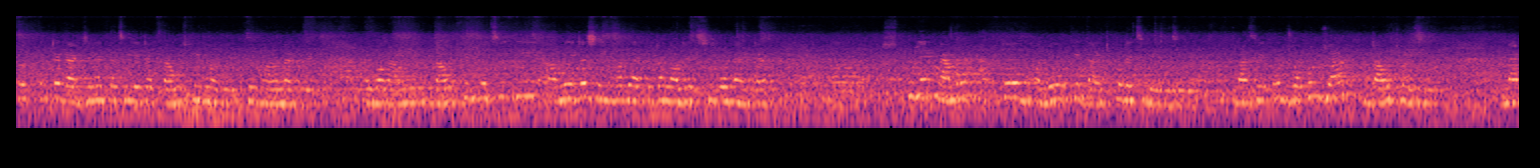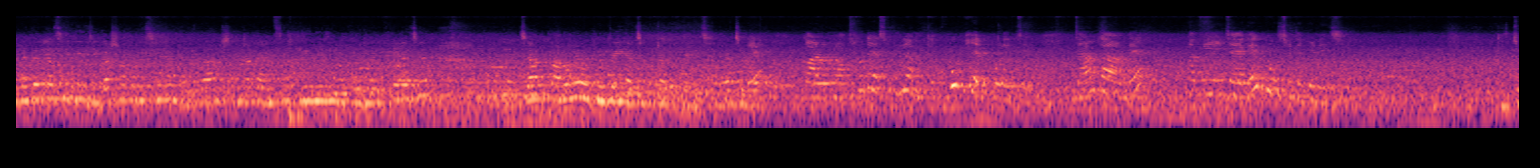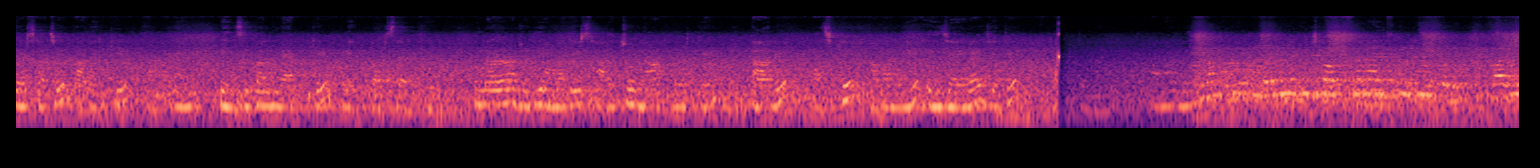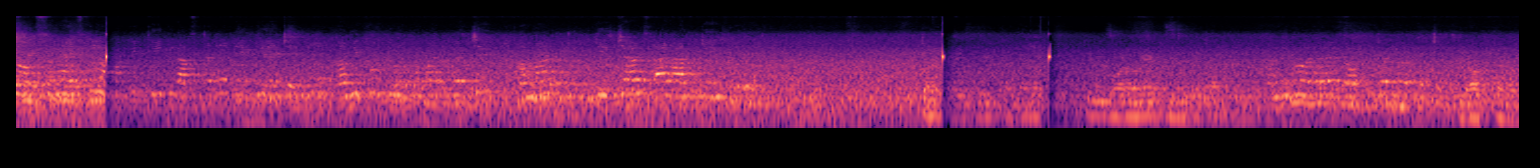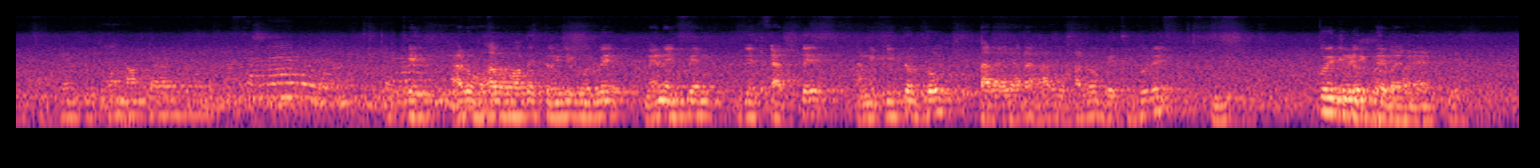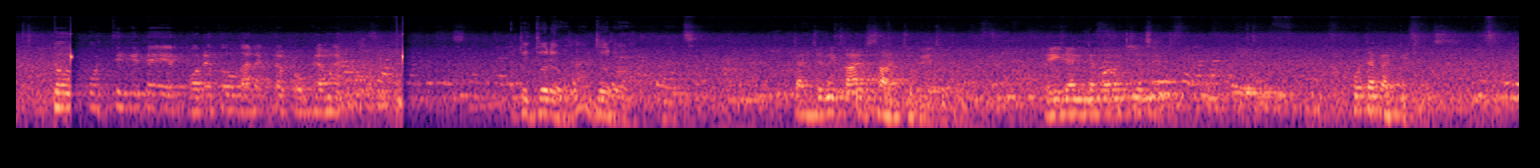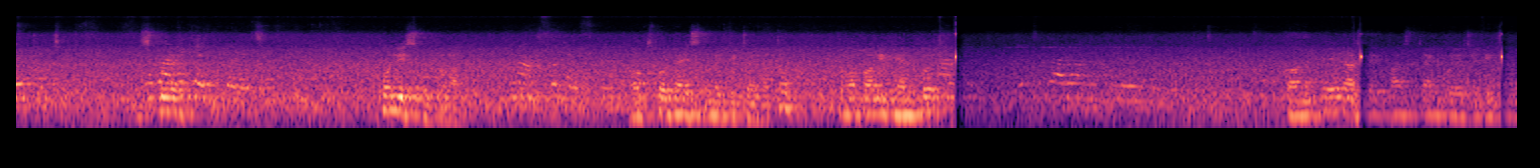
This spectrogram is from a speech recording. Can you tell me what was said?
প্রত্যেকটা গার্জেনের কাছে এটা প্রাউড ফিল হবে খুব ভালো লাগবে। এবং আমি প্রাউড ফিল করছি কি, আমি এটা সেইভাবে এতটা নলেজ ছিল না এটা স্কুলের ম্যামরা এত ভালো ওকে গাইড করেছিলেন যে বাসে ওর যখন যা ডাউট হয়েছে ম্যামেদের কাছে গিয়ে জিজ্ঞাসা করেছে ম্যামরা সেটা দিয়ে দিয়েছে ওকে হেল্প করেছে। যার কারণে ও কিন্তু এই অ্যাচিভটা পেয়েছে কারণ অক্সফোর্ড স্কুল আমাকে খুব হেল্প করেছে যার কারণে আমি এই জায়গায় পৌঁছাতে পেরেছি। টিচার্স আছে তাদেরকে আমাদের প্রিন্সিপাল ম্যামকে রেক্টর স্যারকে। ওনারা যদি আমাদের সাহায্য না করতেন তাহলে আজকে আমার মেয়ে এই জায়গায় যেতে পারত না। আমার মেয়ে আমার খুব ভালো লেগেছে অক্সফোর্ড হাই স্কুলের উপরে কারণ অক্সফোর্ড হাই স্কুল আমাকে ঠিক রাস্তাটা দেখিয়েছে আমি খুব ধন্যবাদ করছি আমার টিচার্স আর আন্টিকে তো এই পরীক্ষাটা তুমি বড় হয়ে কি হতে চাও আমি ঘরে ডক্টর হতে চাই ডক্টর হতে চাও থ্যাংক ইউ তোমার নামটা আরও ভালোভাবে তৈরি করবে ম্যানেজমেন্টের কাছে আমি কৃতজ্ঞ তারা যারা আরও ভালো বেশি করে তৈরি করতে পারে। আর কি। তো করতে গেলে এরপরে তো আরেকটা প্রোগ্রাম একটু জোরে বলা জোরে। তার জন্য কার সাহায্য পেয়েছ? এই র্যাঙ্কটা করার জন্য? কোথাকার টিচার্স স্কুলে? কোন স্কুল তোমার? অক্সফোর্ড হাই স্কুলের টিচার টিচাররা তো? তোমাকে অনেক হেল্প করেছে কারণ এর আসে ফার্স্ট টাইম করেছে টিচার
